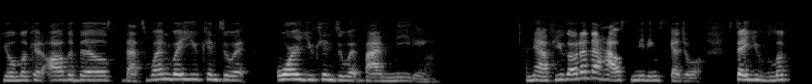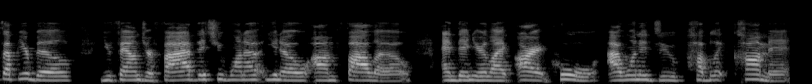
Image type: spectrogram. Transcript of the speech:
you'll look at all the bills. That's one way you can do it or you can do it by meeting. Now, if you go to the house meeting schedule, say you've looked up your bills, you found your five that you want to, you know, um, follow, and then you're like, all right, cool. I want to do public comment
